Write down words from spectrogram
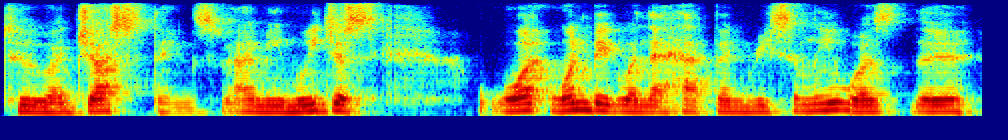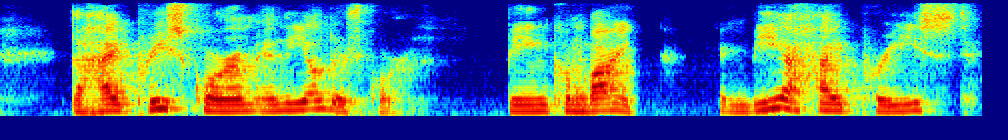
to adjust things. I mean we just one, one big one that happened recently was the the high priest quorum and the elders quorum being combined. And be a high priest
